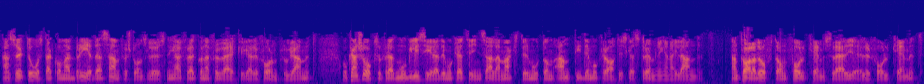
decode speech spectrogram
Han sökte åstadkomma breda samförståndslösningar för att kunna förverkliga reformprogrammet och kanske också för att mobilisera demokratins alla makter mot de antidemokratiska strömningarna i landet. Han talade ofta om folkhem-Sverige eller folkhemmet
